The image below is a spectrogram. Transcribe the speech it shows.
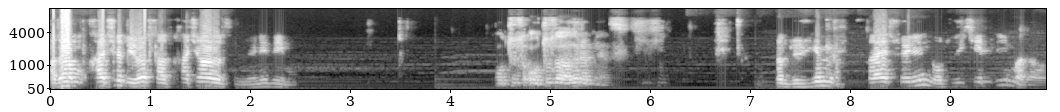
Adam kaça diyor, sat kaça alırsın diyor. Ne diyeyim? 30 30'a alırım yaz. Ya düzgün bir sayı söyleyin de 32 50 değil mi adama?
